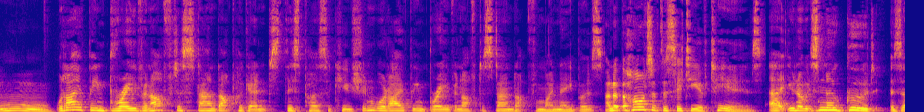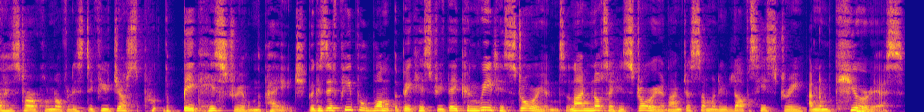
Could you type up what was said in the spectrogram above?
Mm. Would I have been brave enough to stand up against this persecution? Would I have been brave enough to stand up for my neighbours? And at the heart of the City of Tears, uh, you know, it's no good as a historical novelist if you just put the big history on the page. Because if people want the big history, they can read historians. And I'm not a historian, I'm just someone who loves history and I'm curious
